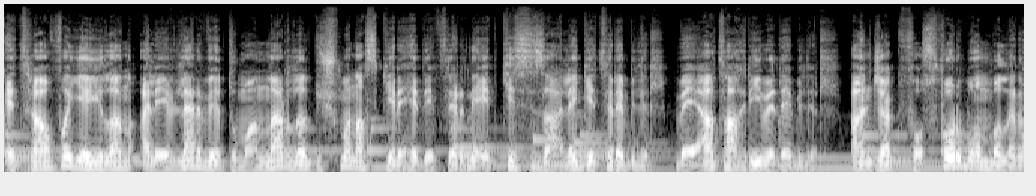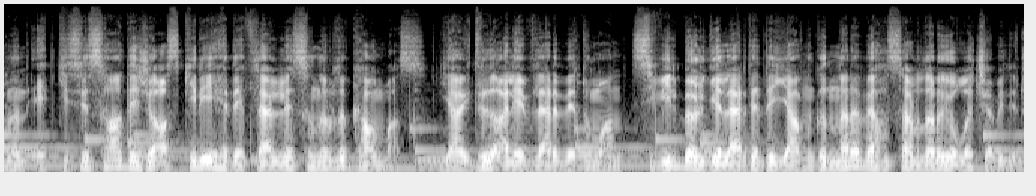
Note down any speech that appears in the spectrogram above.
etrafa yayılan alevler ve dumanlarla düşman askeri hedeflerini etkisiz hale getirebilir veya tahrip edebilir. Ancak fosfor bombalarının etkisi sadece askeri hedeflerle sınırlı kalmaz. Yaydığı alevler ve duman sivil bölgelerde de yangınlara ve hasarlara yol açabilir.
